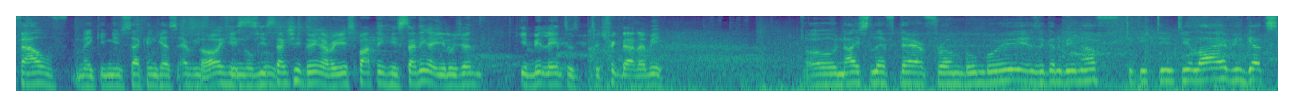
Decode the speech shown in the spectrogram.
Valve making you second guess every Oh, single he's, he's actually doing a very smart thing. He's sending an illusion in mid lane to, to trick the enemy. Oh, nice lift there from Boombui. Is it going to be enough to keep TNT alive? He gets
